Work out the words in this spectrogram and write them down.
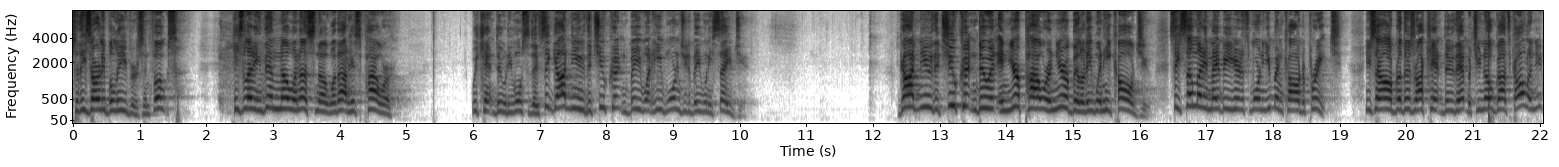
to these early believers. And folks, He's letting them know and us know without His power we can't do what He wants to do. See, God knew that you couldn't be what He wanted you to be when He saved you. God knew that you couldn't do it in your power and your ability when He called you. See, somebody may be here this morning, you've been called to preach. You say, Oh, Brother Israel, I can't do that, but you know God's calling you.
